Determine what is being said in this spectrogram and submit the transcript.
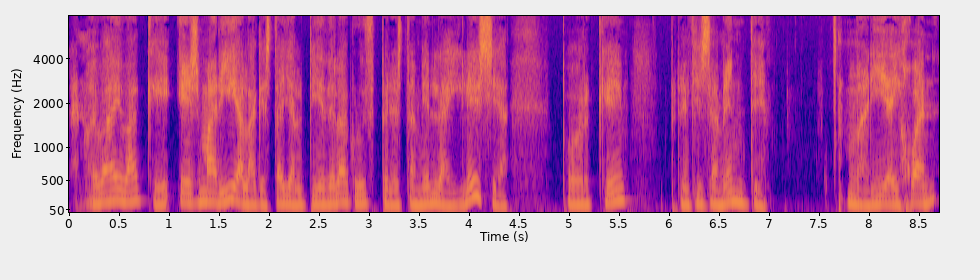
La nueva Eva, que es María la que está allá al pie de la cruz, pero es también la iglesia, porque precisamente María y Juan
